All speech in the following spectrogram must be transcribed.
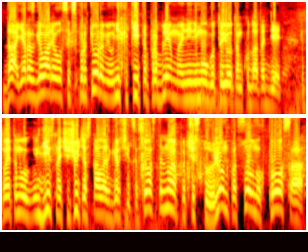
Да, я разговаривал с экспортерами, у них какие-то проблемы, они не могут ее там куда-то деть. И поэтому единственное, чуть-чуть осталось горчицы. Все остальное почистую. Лен, подсолнух, проса.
